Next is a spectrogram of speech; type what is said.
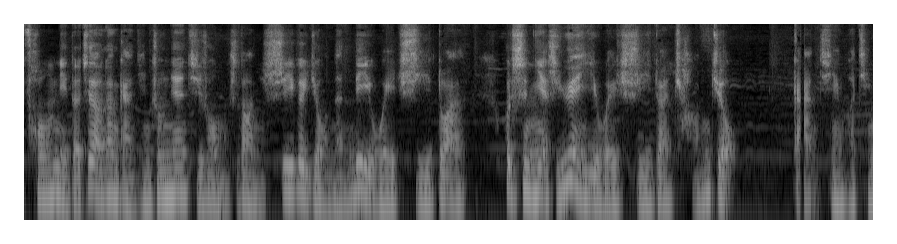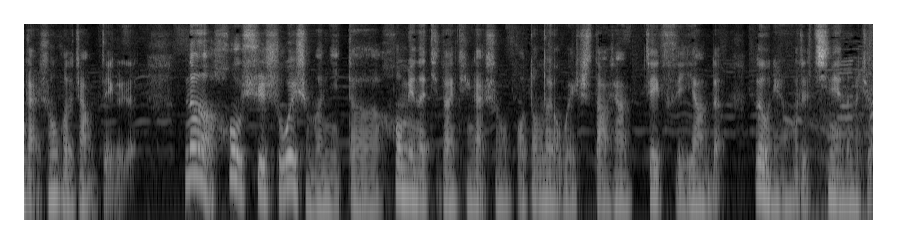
从你的这两段感情中间，其实我们知道你是一个有能力维持一段，或者是你也是愿意维持一段长久感情和情感生活的这样的一个人。那后续是为什么你的后面的几段情感生活都没有维持到像这次一样的？六年或者七年那么久。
